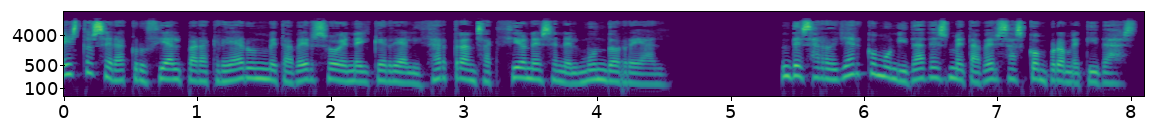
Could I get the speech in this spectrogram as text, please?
Esto será crucial para crear un metaverso en el que realizar transacciones en el mundo real. Desarrollar comunidades metaversas comprometidas.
